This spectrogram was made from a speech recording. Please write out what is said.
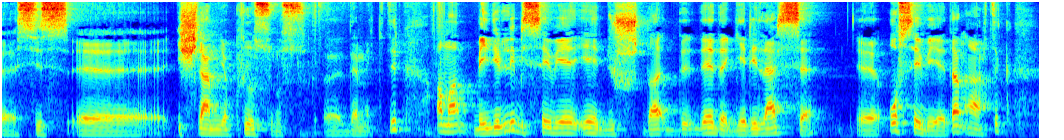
e, siz e, işlem yapıyorsunuz e, demektir. Ama belirli bir seviyeye düş de, gerilerse e, o seviyeden artık e,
